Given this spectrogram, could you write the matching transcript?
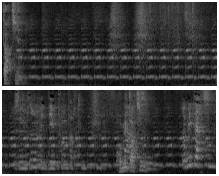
Tartine. J'aime bien mettre des points partout. Remets tartine. Remets tartine.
